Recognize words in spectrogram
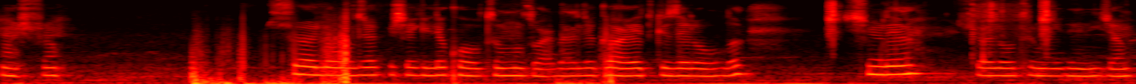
Ha şu. Şöyle olacak bir şekilde koltuğumuz var. Bence gayet güzel oldu. Şimdi şöyle oturmayı deneyeceğim.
